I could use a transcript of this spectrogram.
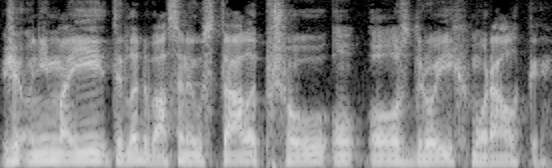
že oni mají, tyhle dva se neustále přou o, o zdrojích morálky.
